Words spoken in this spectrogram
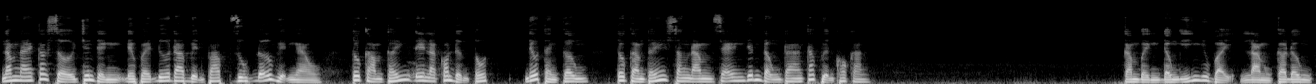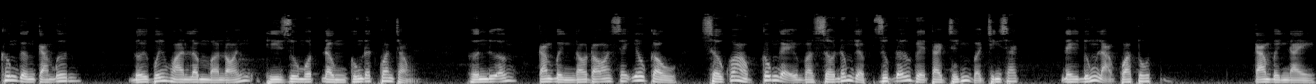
Năm nay các sở trên tỉnh đều phải đưa ra biện pháp giúp đỡ huyện nghèo, Tôi cảm thấy đây là con đường tốt. Nếu thành công, tôi cảm thấy sang năm sẽ nhân động ra các huyện khó khăn. Cam Bình đồng ý như vậy làm Cao Đông không ngừng cảm ơn. Đối với Hoa Lâm mà nói thì dù một đồng cũng rất quan trọng. Hơn nữa, Cam Bình nói đó sẽ yêu cầu Sở Khoa học Công nghệ và Sở Nông nghiệp giúp đỡ về tài chính và chính sách. Đây đúng là quá tốt. Cam Bình này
